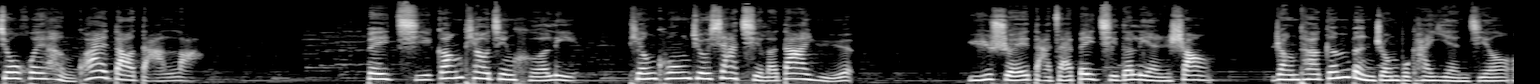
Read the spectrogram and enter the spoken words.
就会很快到达啦。贝奇刚跳进河里。天空就下起了大雨，雨水打在贝奇的脸上，让他根本睁不开眼睛。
